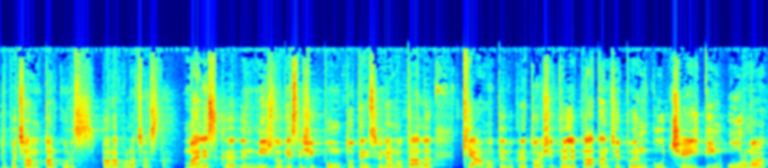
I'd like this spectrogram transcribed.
după ce am parcurs parabola aceasta? Mai ales că în mijloc este și punctul tensiunea nodală, cheamă pe lucrători și dă-le plata începând cu cei din urmă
